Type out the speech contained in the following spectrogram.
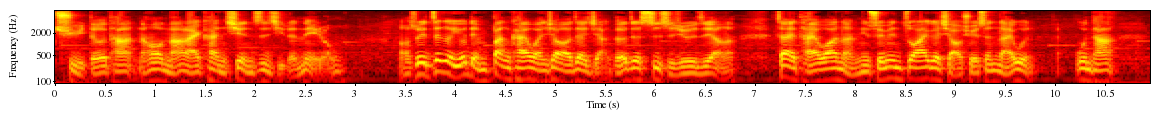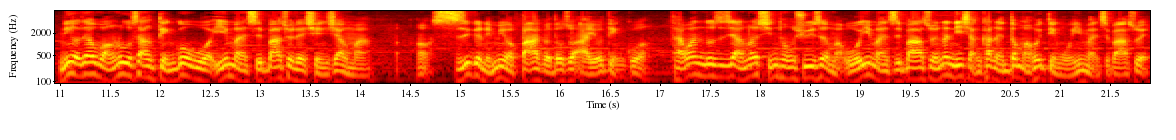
取得它，然后拿来看限制己的内容啊。所以这个有点半开玩笑的在讲，可是这事实就是这样啊。在台湾呢，你随便抓一个小学生来问问他。你有在网络上点过我已满十八岁的显像吗？哦，十个里面有八个都说啊有点过。台湾都是这样，那形同虚设嘛。我已满十八岁，那你想看的人都蛮会点我已满十八岁，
